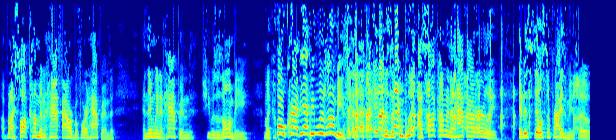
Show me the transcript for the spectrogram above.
but I saw it coming a half hour before it happened. And then when it happened, she was a zombie. I'm like, oh crap, yeah, people are zombies. Like, it was a complete, I saw it coming a half hour early and it still surprised me. So,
